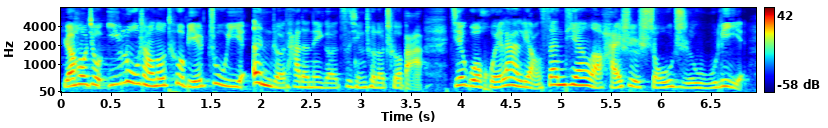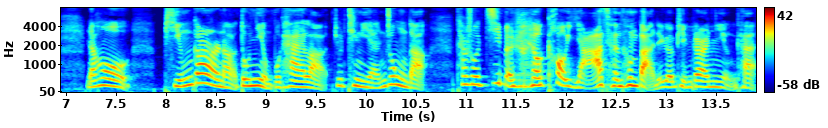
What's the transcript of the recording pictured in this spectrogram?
然后就一路上都特别注意摁着他的那个自行车的车把，结果回来两三天了。还是手指无力，然后瓶盖呢都拧不开了，就挺严重的。他说基本上要靠牙才能把这个瓶盖拧开。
